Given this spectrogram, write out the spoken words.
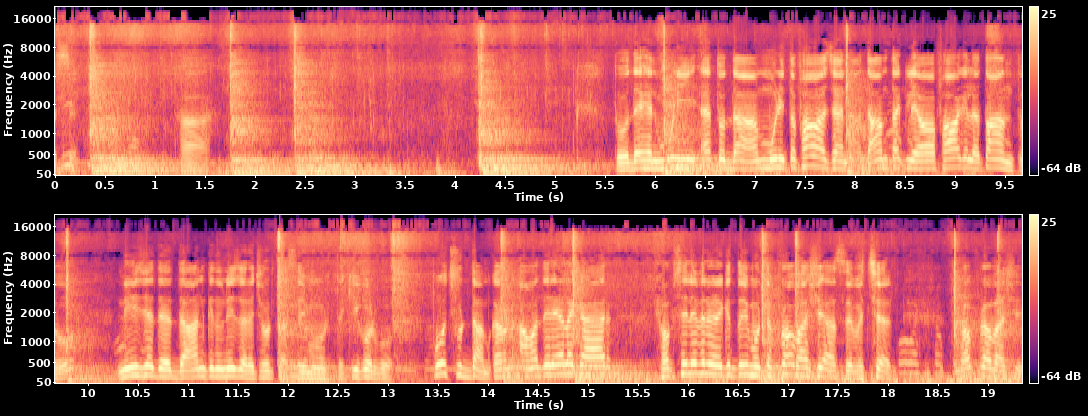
আছে। হ্যাঁ। তো দেখেন মুনি এত দাম মুনি তো পাওয়া যায় না। দাম থাকলে পাওয়া গেলে তো আনতো। নিজেদের দান কিন্তু নিজেরা ছুটতেছে এই মুহূর্তে। কি করব? প্রচুর দাম কারণ আমাদের এলাকার সব ছেলেপেলেরা কিন্তু এই মুহূর্তে প্রবাসী আছে বুঝছেন? সব প্রবাসী।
